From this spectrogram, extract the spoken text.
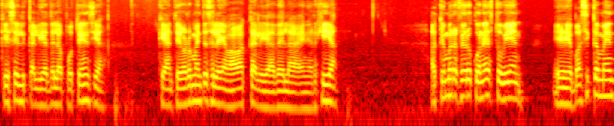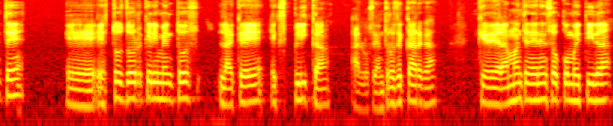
que es el de calidad de la potencia que anteriormente se le llamaba calidad de la energía. ¿A qué me refiero con esto? Bien, eh, básicamente eh, estos dos requerimientos la CRE explica a los centros de carga que deberán mantener en su acometida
